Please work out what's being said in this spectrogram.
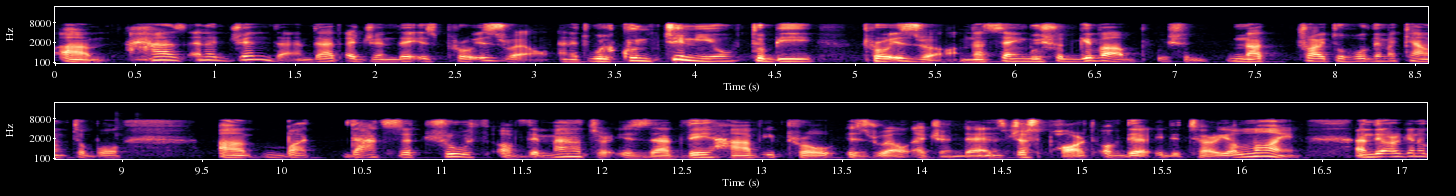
um, has an agenda, and that agenda is pro Israel, and it will continue to be pro Israel. I'm not saying we should give up, we should not try to hold them accountable. Uh, but that's the truth of the matter is that they have a pro-Israel agenda. And it's just part of their editorial line, and they are going to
